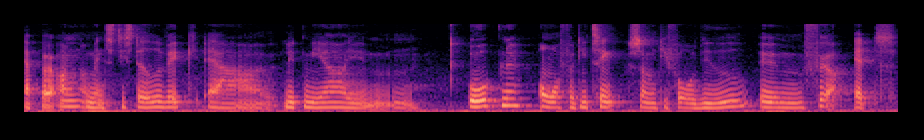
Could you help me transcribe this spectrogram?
er børn, og mens de stadigvæk er lidt mere øhm, åbne over for de ting, som de får at vide, øhm, før at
